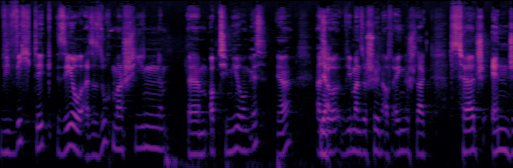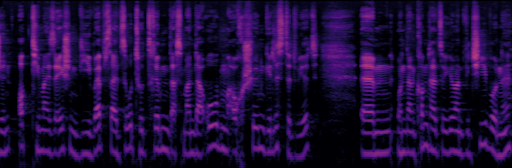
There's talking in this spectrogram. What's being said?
wie wichtig SEO, also Suchmaschinenoptimierung ähm, ist, ja. Also, ja. wie man so schön auf Englisch sagt, Search Engine Optimization, die Website so zu trimmen, dass man da oben auch schön gelistet wird. Ähm, und dann kommt halt so jemand wie Chibo, ne?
